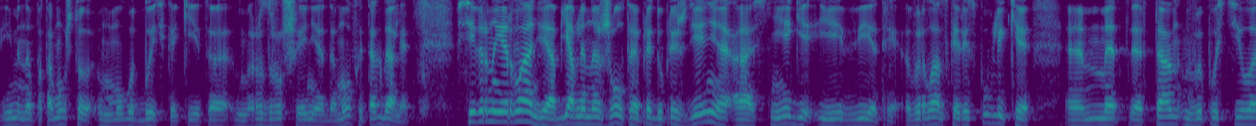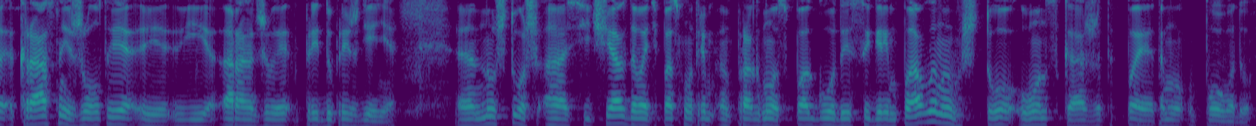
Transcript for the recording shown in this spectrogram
именно потому что могут быть какие-то разрушения домов и так далее. В Северной Ирландии объявлено желтое предупреждение о снеге и ветре. В Ирландской республике Меттертан выпустила красные, желтые и оранжевые предупреждения. Э, ну что ж, а сейчас давайте посмотрим э, прогноз погоды с Игорем Павловым, что он скажет по этому поводу.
